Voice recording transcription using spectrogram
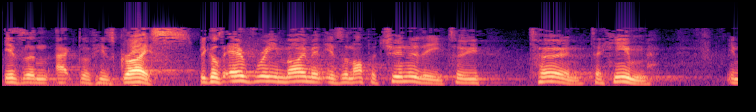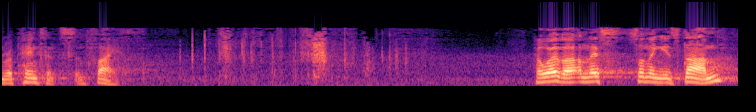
is an act of His grace. Because every moment is an opportunity to turn to Him in repentance and faith. However, unless something is done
